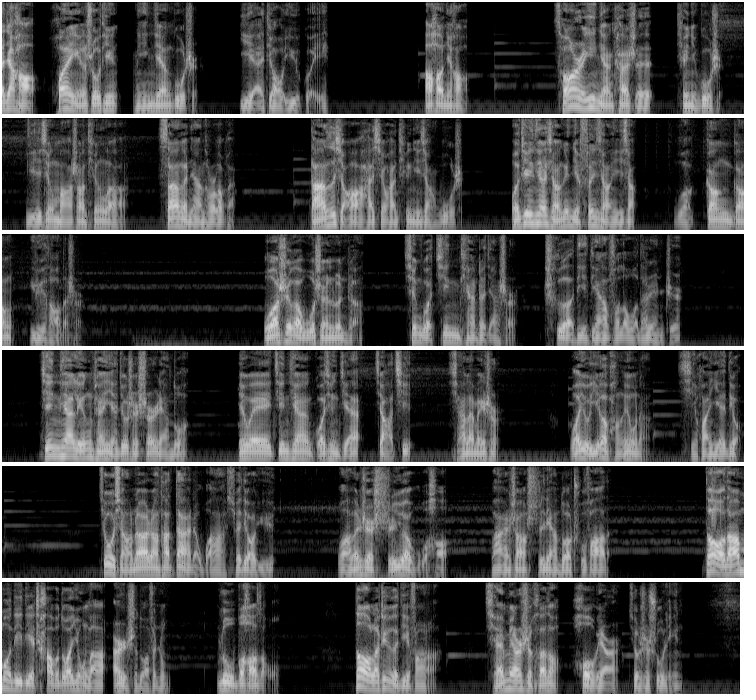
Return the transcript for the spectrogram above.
大家好，欢迎收听民间故事《夜钓遇鬼》。阿浩你好，从二一年开始听你故事，已经马上听了三个年头了，快。胆子小还喜欢听你讲故事。我今天想跟你分享一下我刚刚遇到的事儿。我是个无神论者，经过今天这件事儿，彻底颠覆了我的认知。今天凌晨，也就是十二点多，因为今天国庆节假期，闲来没事我有一个朋友呢，喜欢夜钓，就想着让他带着我学钓鱼。我们是十月五号晚上十点多出发的，到达目的地差不多用了二十多分钟，路不好走。到了这个地方啊，前面是河道，后边就是树林，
